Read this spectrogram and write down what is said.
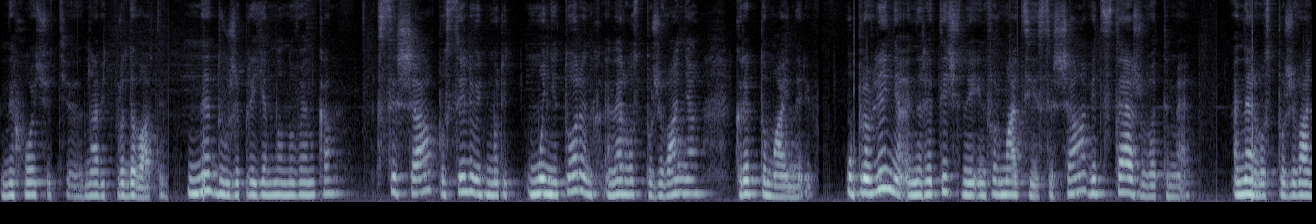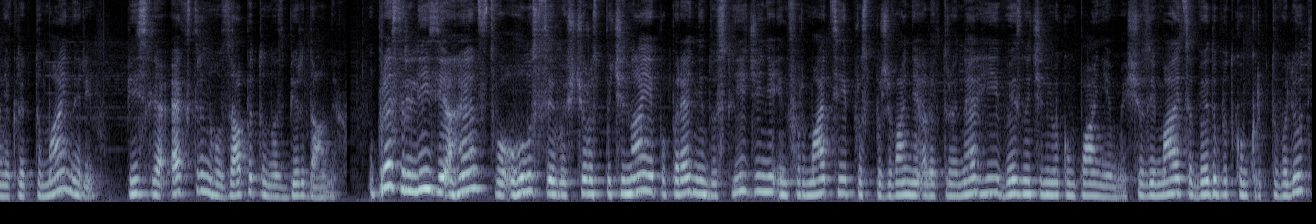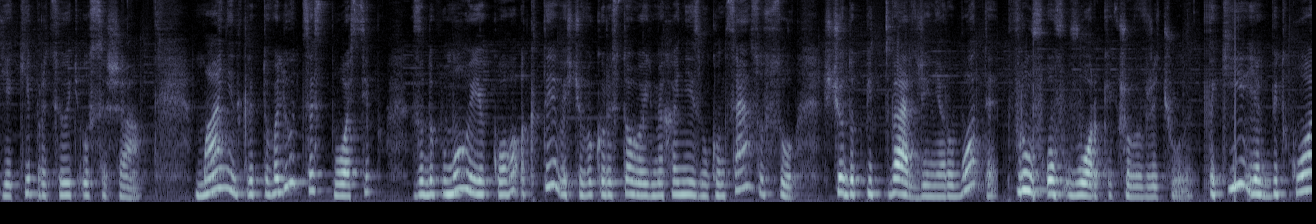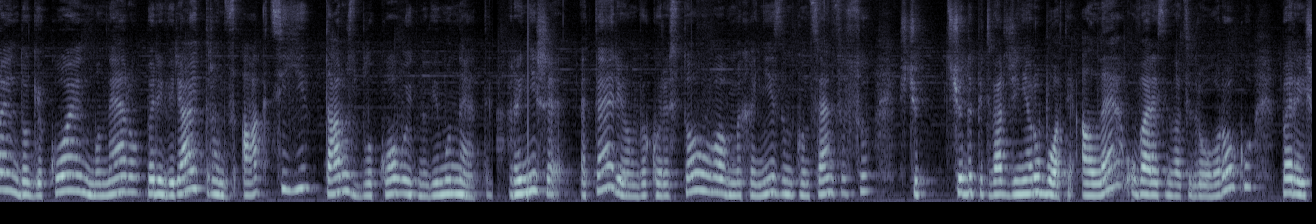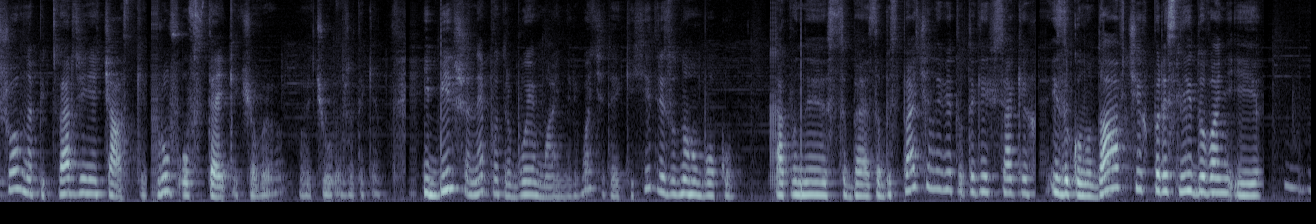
не хочуть е, навіть продавати. Не дуже приємна новинка. В США посилюють моніторинг енергоспоживання криптомайнерів. Управління енергетичної інформації США відстежуватиме енергоспоживання криптомайнерів після екстреного запиту на збір даних. У прес-релізі агентство оголосило, що розпочинає попереднє дослідження інформації про споживання електроенергії визначеними компаніями, що займаються видобутком криптовалют, які працюють у США. Майнінг криптовалют це спосіб, за допомогою якого активи, що використовують механізм консенсусу щодо підтвердження роботи, proof of work, якщо ви вже чули, такі як Bitcoin, Dogecoin, Monero, перевіряють транзакції та розблоковують нові монети. Раніше Ethereum використовував механізм консенсусу щодо підтвердження роботи, але у вересні 2022 року перейшов на підтвердження частки Proof of Stake, якщо ви, чули вже таке. І більше не потребує майнерів. Бачите, які хитрі з одного боку. Так вони себе забезпечили від таких всяких і законодавчих переслідувань, і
